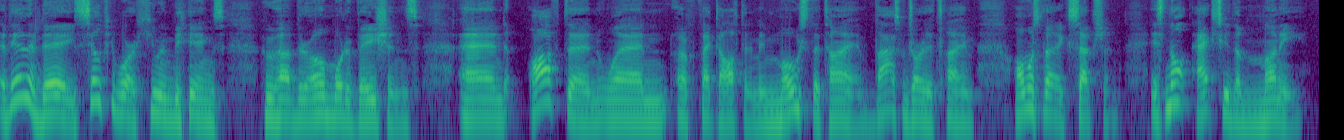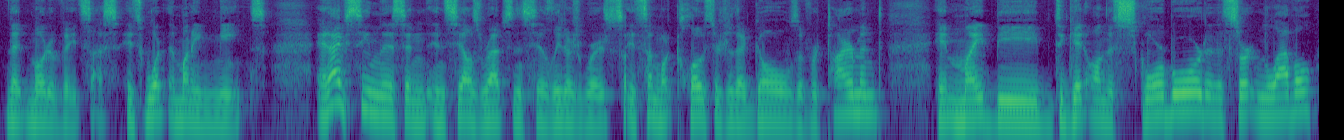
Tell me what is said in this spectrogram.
at the end of the day, salespeople are human beings who have their own motivations. And often, when, in fact, often, I mean, most of the time, vast majority of the time, almost without exception, it's not actually the money that motivates us, it's what the money means. And I've seen this in, in sales reps and sales leaders where it's, it's somewhat closer to their goals of retirement. It might be to get on the scoreboard at a certain level,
